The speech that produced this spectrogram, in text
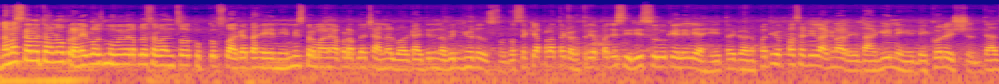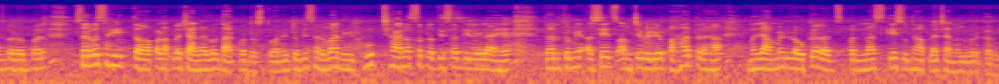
नमस्कार मित्रांनो प्रणय ब्लॉग्स मुंबईमध्ये आपल्या सर्वांचं खूप खूप स्वागत आहे. नेहमीच प्रमाणे आपण आपल्या चॅनलवर काहीतरी नवीन घेऊन असतो. जसं की आपण आता गणपती बाप्पाची सिरीज सुरू केलेली आहे तर गणपती बाप्पासाठी लागणारे दागिने डेकोरेशन त्याचबरोबर सर्व साहित्य आपण आपल्या चॅनलवर दाखवत असतो. आणि तुम्ही सर्वांनी खूप छान असं प्रतिसाद दिलेला आहे. तर तुम्ही असेच आमचे व्हिडिओ पाहत राहा. म्हणजे आम्ही लवकरच पन्नास के सुद्धा आपल्या चॅनलवर करू.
